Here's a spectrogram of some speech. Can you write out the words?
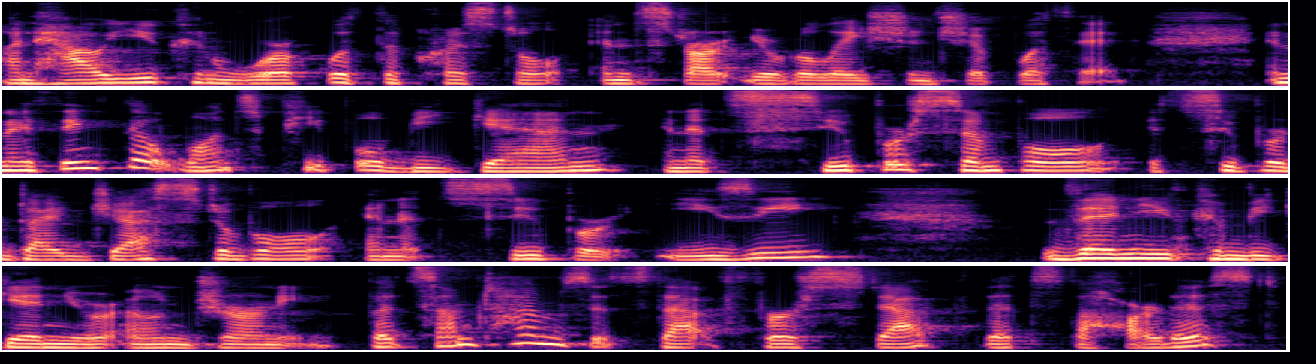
on how you can work with the crystal and start your relationship with it. And I think that once people begin, and it's super simple, it's super digestible, and it's super easy, then you can begin your own journey. But sometimes it's that first step that's the hardest.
